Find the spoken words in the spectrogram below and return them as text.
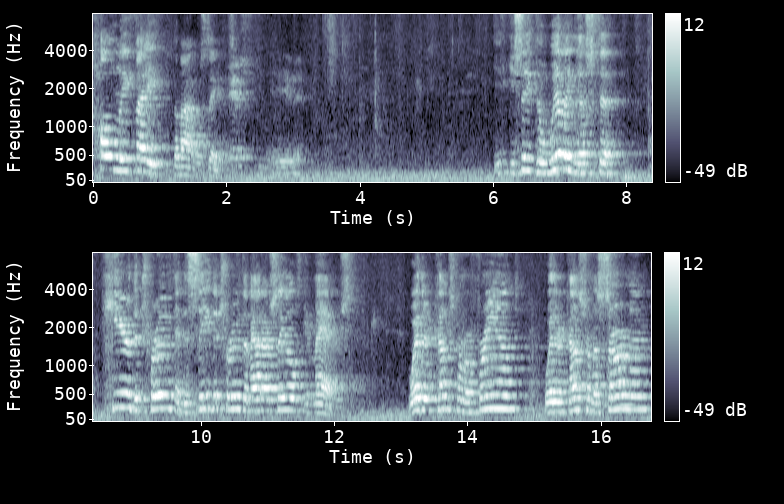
holy faith, the Bible says. Amen. You, you see, the willingness to hear the truth and to see the truth about ourselves, it matters. Whether it comes from a friend, whether it comes from a sermon,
